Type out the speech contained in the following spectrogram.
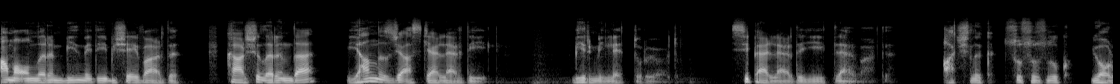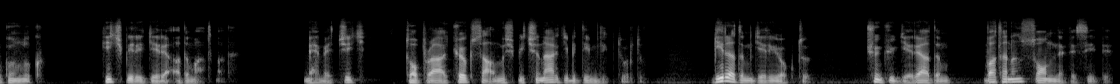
Ama onların bilmediği bir şey vardı. Karşılarında yalnızca askerler değil, bir millet duruyordu. Siperlerde yiğitler vardı. Açlık, susuzluk, yorgunluk. Hiçbiri geri adım atmadı. Mehmetçik, toprağa kök salmış bir çınar gibi dimdik durdu. Bir adım geri yoktu. Çünkü geri adım vatanın son nefesiydi.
